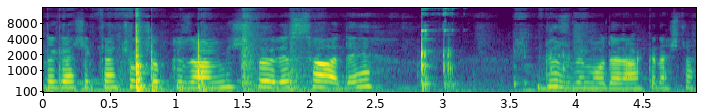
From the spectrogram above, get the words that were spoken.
Bu da gerçekten çok çok güzelmiş. Böyle sade düz bir model arkadaşlar.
